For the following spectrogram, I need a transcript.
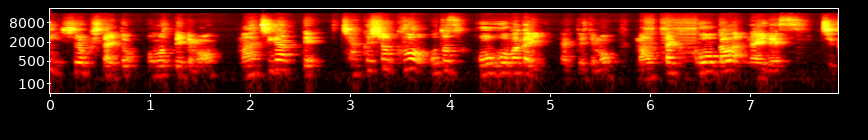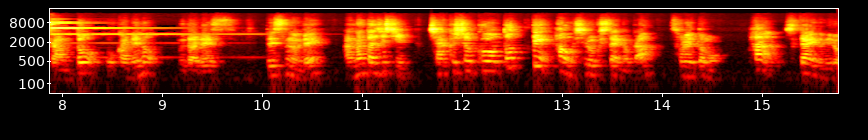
に白くしたいと思っていても間違って着色を落とす方法ばかりやっていても全く効果はないです。時間とお金の無駄です。ですので、あなた自身着色を取って歯を白くしたいのか、それとも歯自体の色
